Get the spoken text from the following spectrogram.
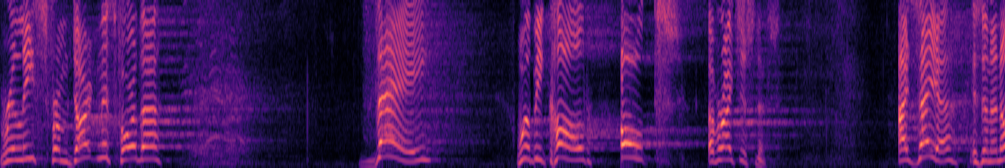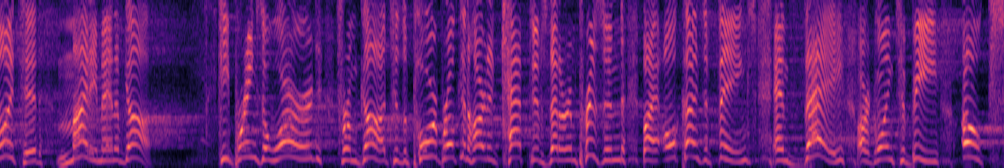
release from darkness for the they will be called oaks of righteousness. Isaiah is an anointed, mighty man of God. He brings a word from God to the poor, broken-hearted captives that are imprisoned by all kinds of things, and they are going to be oaks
